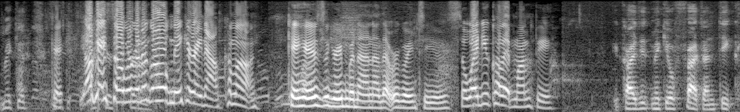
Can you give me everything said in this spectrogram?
Make it. Okay. Okay, so we're gonna go make it right now. Come on. Okay, here's the green banana that we're going to use. So why do you call it mumpy? Because it make you fat and thick.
